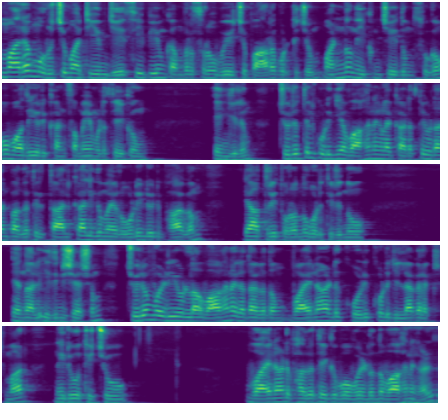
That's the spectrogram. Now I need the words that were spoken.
മരം മുറിച്ചു മാറ്റിയും ജെ സി പിയും കംപ്രസറും ഉപയോഗിച്ച് പാറ പൊട്ടിച്ചും മണ്ണ് നീക്കം ചെയ്തും സുഗമപാതയൊരുക്കാൻ സമയമെടുത്തേക്കും. എങ്കിലും ചുരത്തിൽ കുടുങ്ങിയ വാഹനങ്ങളെ കടത്തിവിടാൻ പാകത്തിൽ താൽക്കാലികമായി റോഡിന്റെ ഒരു ഭാഗം രാത്രി തുറന്നു കൊടുത്തിരുന്നു. എന്നാൽ ഇതിനുശേഷം ചുരം വഴിയുള്ള വാഹന ഗതാഗതം വയനാട് കോഴിക്കോട് ജില്ലാ കലക്ടർമാർ നിരോധിച്ചു. വയനാട് ഭാഗത്തേക്ക് പോവേണ്ടുന്ന വാഹനങ്ങൾ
